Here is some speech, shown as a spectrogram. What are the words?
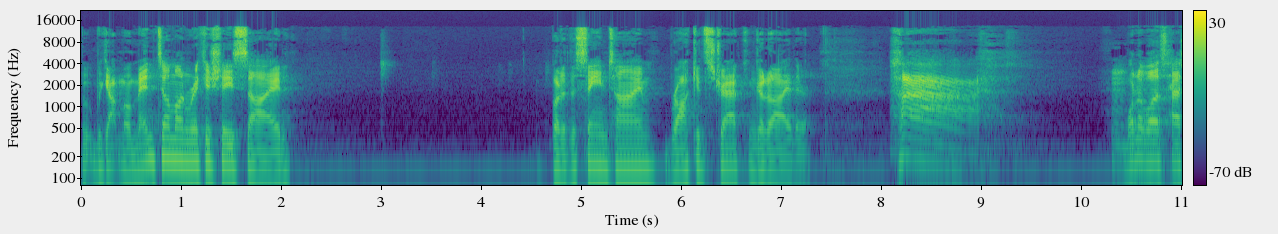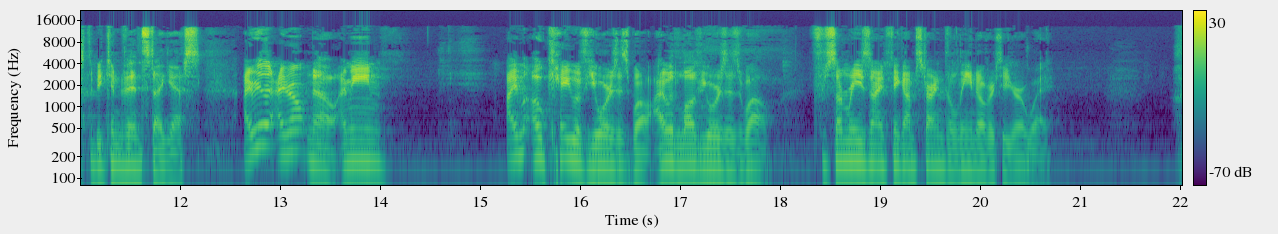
we got momentum on Ricochet's side. But at the same time, Rocket Strap can go to either. Ha! Hmm. One of us has to be convinced, I guess. I really, I don't know. I mean, I'm okay with yours as well. I would love yours as well. For some reason, I think I'm starting to lean over to your way.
